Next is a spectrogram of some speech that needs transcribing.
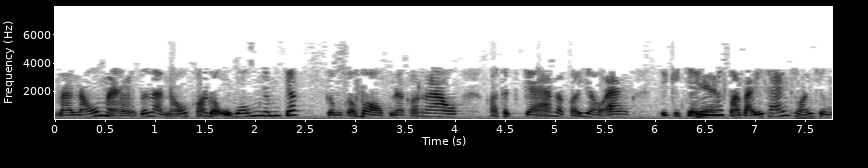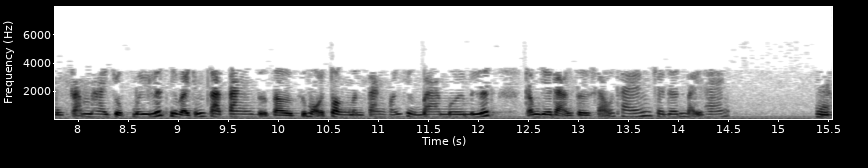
mà nấu mặn tức là nấu có đủ bốn nhóm chất gồm có bột nè có rau có thịt cá và có dầu ăn thì cái chén yeah. lúc mà 7 tháng thì khoảng chừng 120 ml như vậy chúng ta tăng từ từ cứ mỗi tuần mình tăng khoảng chừng 30 ml trong giai đoạn từ 6 tháng cho đến 7 tháng. Yeah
